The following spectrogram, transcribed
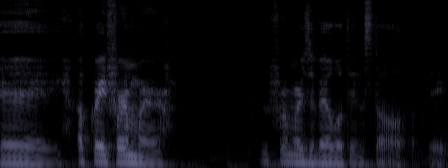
Okay, upgrade firmware. New firmware is available to install. Update.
